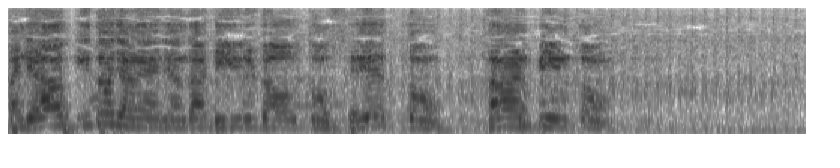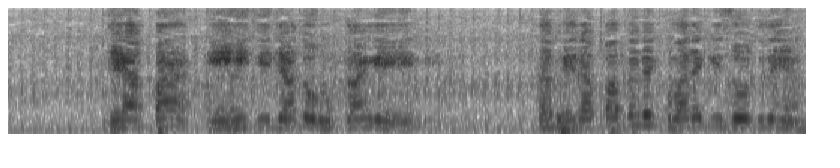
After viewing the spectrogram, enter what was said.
ਪੰਜਾਬ ਕੀ ਤੋਂ ਜਾਣਿਆ ਜਾਂਦਾ? ਡੀਲ ਡੋਲ ਤੋਂ, ਸਿਹਤ ਤੋਂ, ਖਾਣ ਪੀਣ ਤੋਂ। ਜੇ ਆਪਾਂ ਇਹੀ ਚੀਜ਼ਾਂ ਤੋਂ ਰੁਕਾਂਗੇ, ਤਾਂ ਫਿਰ ਆਪਾਂ ਭਵਿੱਖ ਬਾਰੇ ਕੀ ਸੋਚਦੇ ਹਾਂ?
